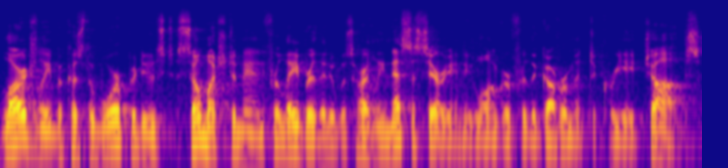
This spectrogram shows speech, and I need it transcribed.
largely because the war produced so much demand for labor that it was hardly necessary any longer for the government to create jobs.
